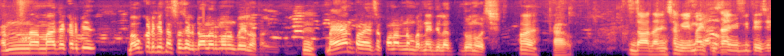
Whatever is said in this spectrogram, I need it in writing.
आणि माझ्याकडे बी भाऊकडे बी तसंच एक डॉलर म्हणून बैल होता. हम्म. भयान पळायचं कोणाला नंबर नाही दिला दोन वर्ष. होय. हा. दादानी सगळी माहिती सांगितली त्याची.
